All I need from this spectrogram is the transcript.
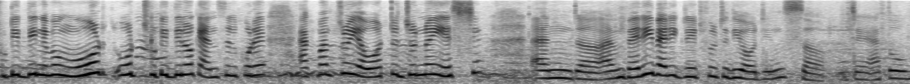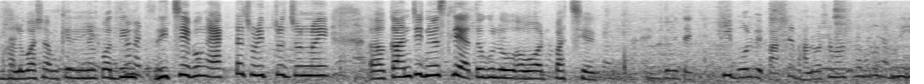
ছুটির দিন এবং ওর ওর ছুটির দিনও ক্যান্সেল করে একমাত্র এই অ্যাওয়ার্ডটার জন্যই এসছে। And I am very very grateful to the audience যে এত ভালোবাসা আমাকে দিনের পর দিন দিচ্ছে এবং একটা চরিত্রের জন্যই কন্টিনিউয়াসলি এতগুলো অ্যাওয়ার্ড পাচ্ছি আর কি। কি বলবে? পাশের ভালোবাসার মানুষকে শুনি।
